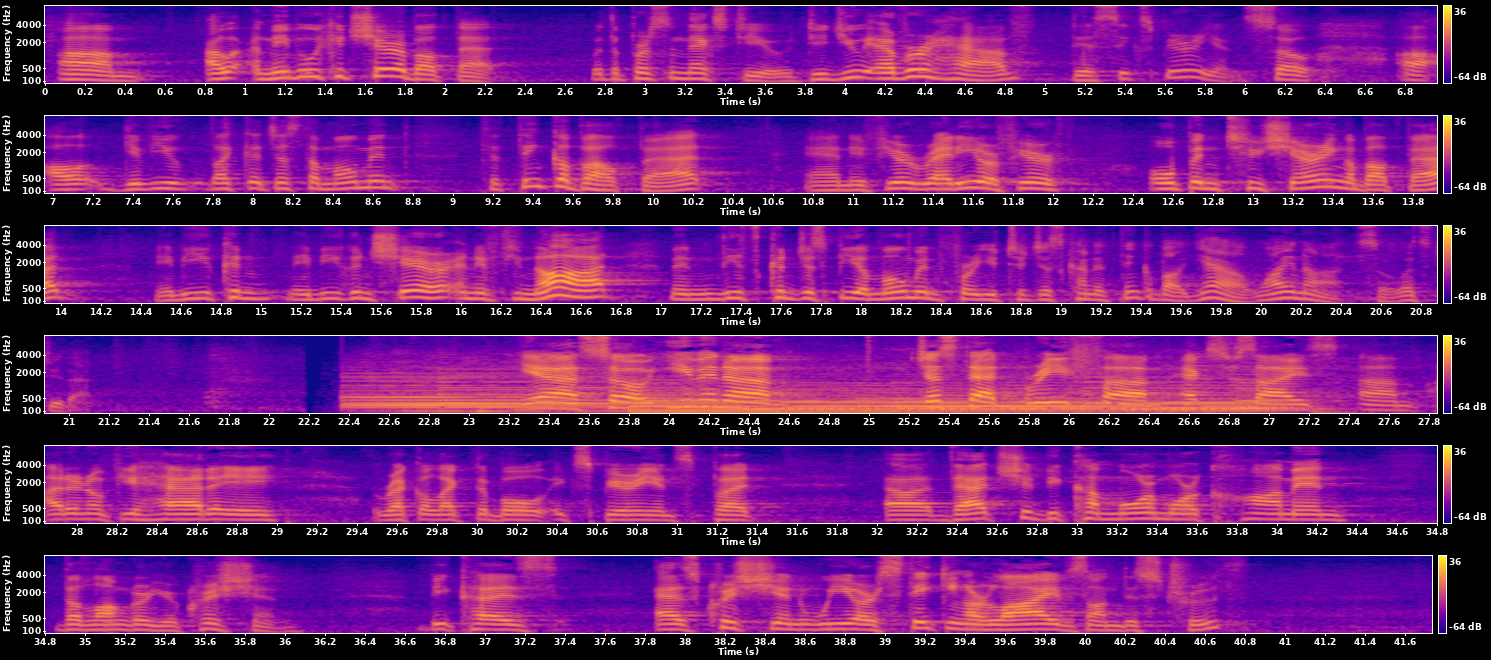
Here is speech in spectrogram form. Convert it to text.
um, I, maybe we could share about that with the person next to you. Did you ever have this experience? So uh, I'll give you like a, just a moment to think about that. And if you're ready or if you're open to sharing about that, maybe you can maybe you can share. And if you're not, then this could just be a moment for you to just kind of think about, yeah, why not? So let's do that. Yeah, so even um, just that brief um, exercise, um, I don't know if you had a recollectable experience, but uh, that should become more and more common the longer you're Christian. Because as Christian, we are staking our lives on this truth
